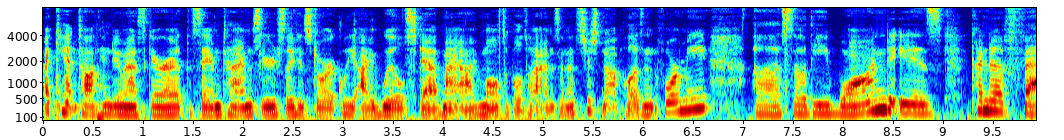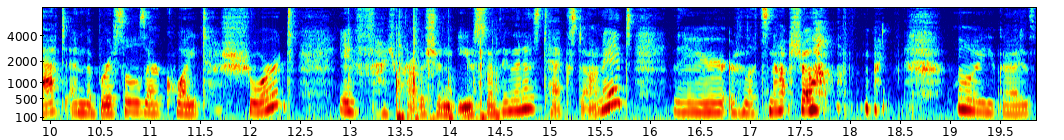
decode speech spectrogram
I can't talk and do mascara at the same time. Seriously, historically, I will stab my eye multiple times and it's just not pleasant for me. Uh, so the wand is kind of fat and the bristles are quite short. If I probably shouldn't use something that has text on it. There, let's not show off my Oh, you guys.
